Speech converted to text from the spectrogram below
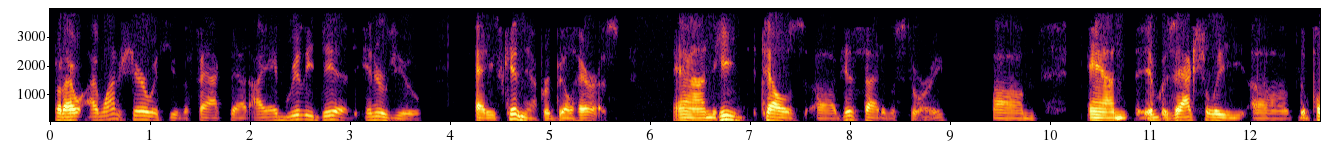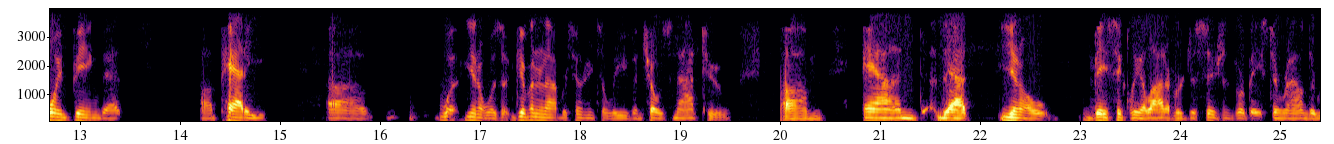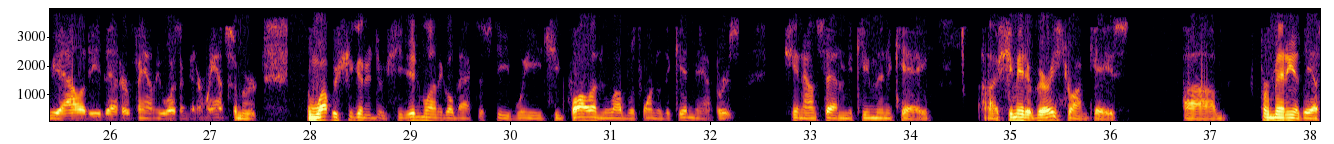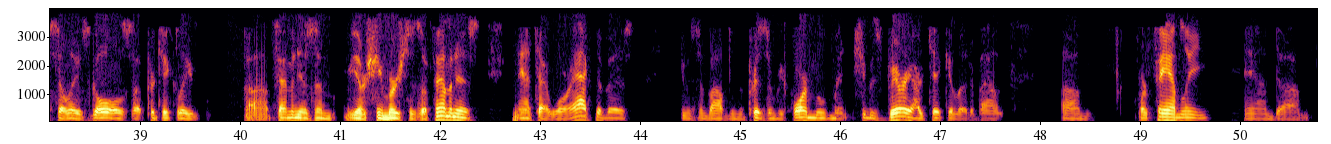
But I, I want to share with you the fact that I really did interview Patty's kidnapper, Bill Harris and he tells uh, his side of the story. Um, and it was actually uh, the point being that uh, Patty, uh, w- you know, was given an opportunity to leave and chose not to, um, and that you know basically a lot of her decisions were based around the reality that her family wasn't going to ransom her. And what was she going to do? She didn't want to go back to Steve Weed. She'd fallen in love with one of the kidnappers. She announced that in the communique. Uh, she made a very strong case um, for many of the SLA's goals, uh, particularly uh, feminism. You know, she emerged as a feminist, an anti-war activist. She was involved in the prison reform movement. She was very articulate about um, her family and um,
